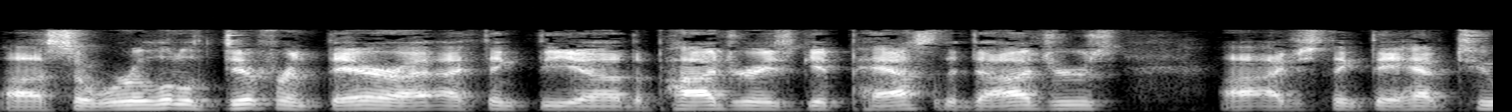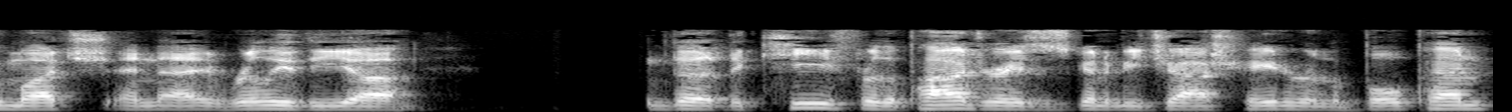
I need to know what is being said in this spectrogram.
Uh, so we're a little different there. I, I think the uh, the Padres get past the Dodgers. Uh, I just think they have too much, and uh, really the uh, the the key for the Padres is going to be Josh Hader in the bullpen.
